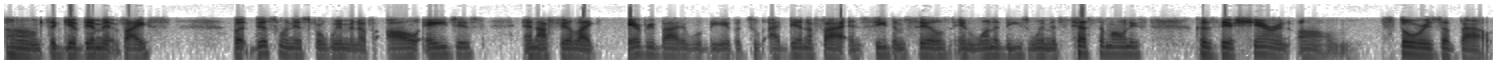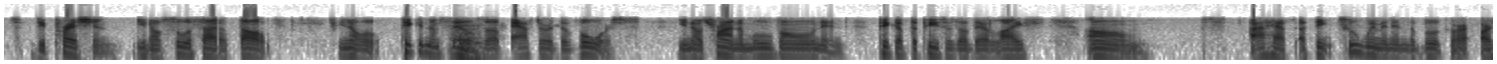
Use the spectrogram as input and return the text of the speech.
um, to give them advice but this one is for women of all ages, and I feel like everybody will be able to identify and see themselves in one of these women's testimonies because they're sharing um, stories about depression, you know, suicidal thoughts, you know, picking themselves mm. up after a divorce, you know, trying to move on and pick up the pieces of their life. Um, I have, I think, two women in the book are, are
